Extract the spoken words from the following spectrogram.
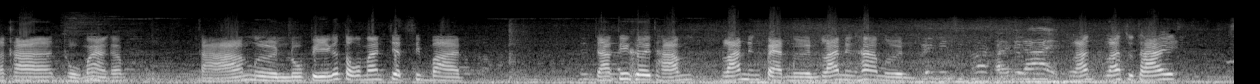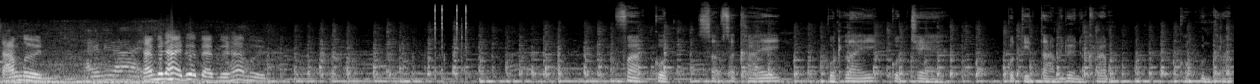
ราคาถูกมากครับถสามหมื่นรูปีก็ตกประมาณเจ็ดสิบบาท จากที่เคยถามร้านหนึ่งแปดหมื่นร้านหนึ่งห้าหมื่นใช้ไม่ได้ร้านร้านสุดท้ายสามหมื่นใช้ไม่ได้ใช้ไม่ได้ด้วยแปดหมื่นห้าหมื่นฝากกด subscribe กดไลค์กดแชร์ กดติดตามให้ด้วยนะครับ ขอบคุณครับ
